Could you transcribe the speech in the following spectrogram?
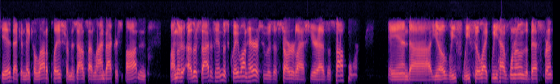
kid that can make a lot of plays from his outside linebacker spot. And on the other side of him is Quavon Harris, who was a starter last year as a sophomore. And uh, you know, we we feel like we have one of the best front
